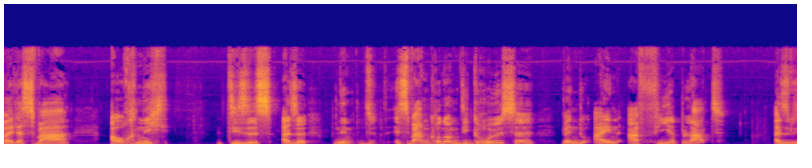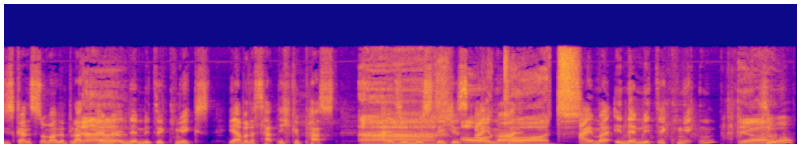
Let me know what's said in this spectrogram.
weil das war auch nicht dieses, also es war im Grunde genommen die Größe, wenn du ein A4-Blatt, also dieses ganz normale Blatt, Ja, einmal in der Mitte knickst. Ja, aber das hat nicht gepasst. also musste ich es oh einmal, Gott. einmal in der Mitte knicken, Ja. so,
